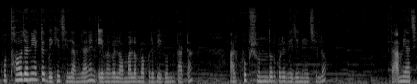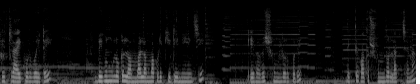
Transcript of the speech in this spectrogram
কোথাও জানি একটা দেখেছিলাম, জানেন? এভাবে লম্বা লম্বা করে বেগুন কাটা, আর খুব সুন্দর করে ভেজে নিয়েছিল। তা আমি আজকে ট্রাই করব এটাই। বেগুনগুলোকে লম্বা লম্বা করে কেটে নিয়েছি। এভাবে সুন্দর করে। দেখতে কত সুন্দর লাগছে না?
